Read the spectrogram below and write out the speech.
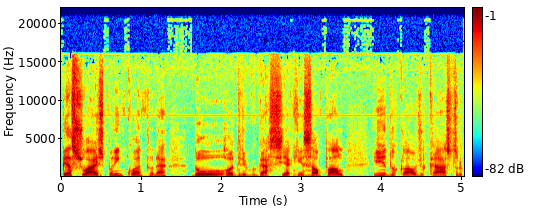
pessoais, por enquanto, né, do Rodrigo Garcia aqui em São Paulo e do Cláudio Castro,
